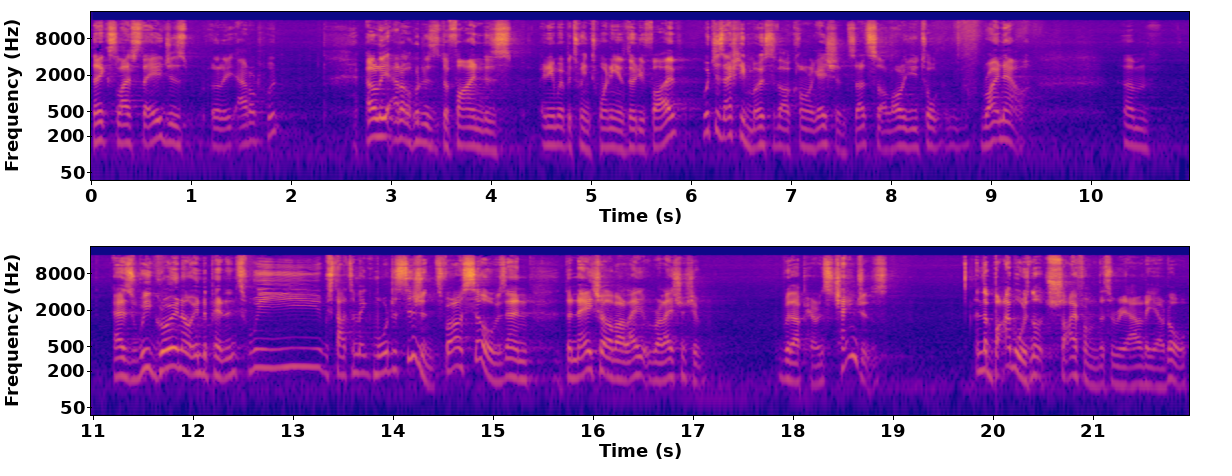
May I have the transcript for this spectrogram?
The next life stage is early adulthood. Early adulthood is defined as anywhere between 20 and 35, which is actually most of our congregations. So that's a lot of you talk right now. Um, as we grow in our independence, we start to make more decisions for ourselves, and the nature of our relationship with our parents changes. And the Bible is not shy from this reality at all.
